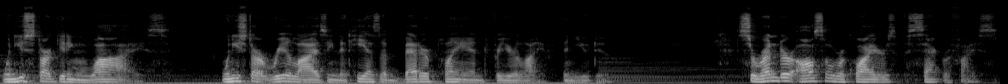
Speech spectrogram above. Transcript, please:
when you start getting wise, when you start realizing that He has a better plan for your life than you do. Surrender also requires sacrifice.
